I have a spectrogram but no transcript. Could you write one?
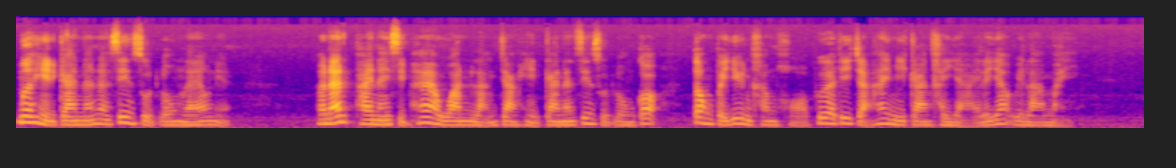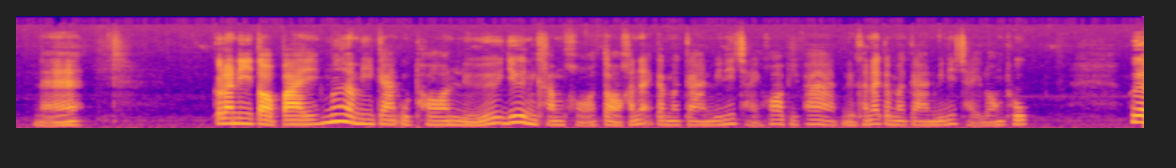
เมื่อเหตุการณ์นั้นสิ้นสุดลงแล้วเนี่ย เพราะนั้นภายใน 15 วันหลังจากเหตุการณ์นั้นสิ้นสุดลงก็ต้องไปยื่นคำขอเพื่อที่จะให้มีการขยายระยะเวลาใหม่นะกรณีต่อไปเมื่อมีการอุทธรณ์หรือยื่นคำขอต่อคณะกรรมการวินิจฉัยข้อพิพาทหรือคณะกรรมการวินิจฉัยร้องทุกข์ เพื่อ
